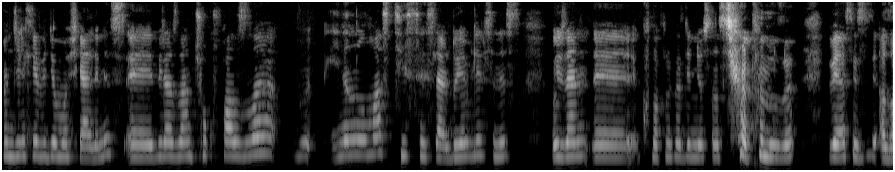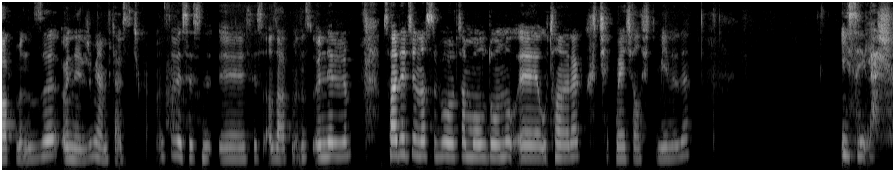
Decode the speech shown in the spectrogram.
Öncelikle videoma hoş geldiniz. Eee, birazdan çok fazla inanılmaz tiz sesler duyabilirsiniz. O yüzden, eee, kulaklıkla dinliyorsanız çıkartmanızı veya sesi azaltmanızı öneririm. Yani bir tanesini çıkartmanızı ve sesini eee, sesi azaltmanızı öneririm. Sadece nasıl bir ortam olduğunu, eee, utanarak çekmeye çalıştım yine de. İyi seyirler.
